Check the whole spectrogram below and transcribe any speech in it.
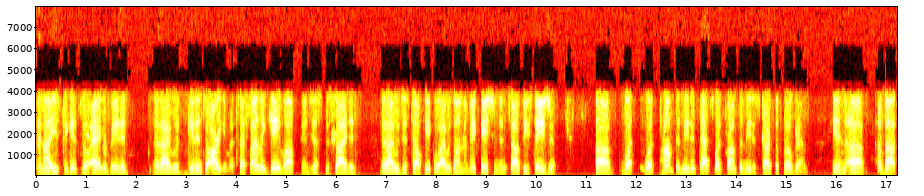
And I used to get so aggravated that I would get into arguments. I finally gave up and just decided that I would just tell people I was on a vacation in Southeast Asia. Uh, what what prompted me to that's what prompted me to start the program in uh, about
